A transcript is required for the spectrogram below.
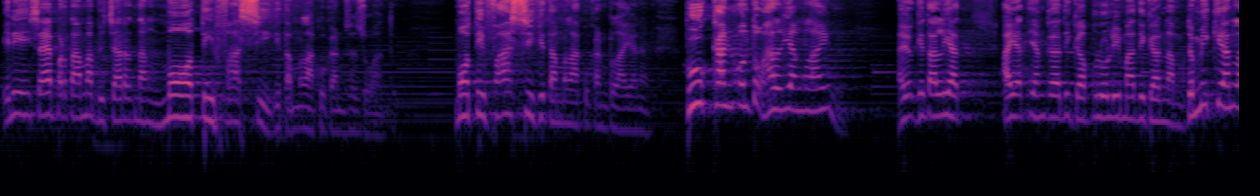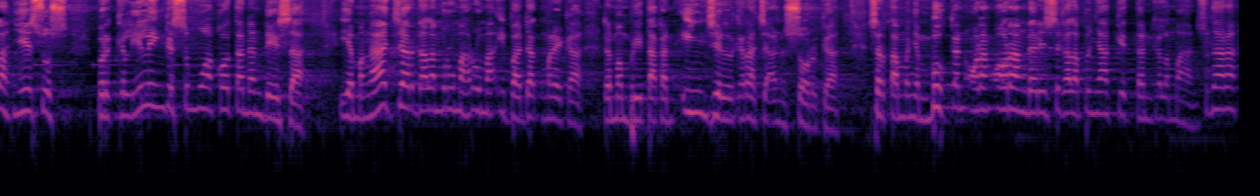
Ini saya pertama bicara tentang motivasi kita melakukan sesuatu. Motivasi kita melakukan pelayanan. Bukan untuk hal yang lain. Ayo kita lihat ayat yang ke-35-36. Demikianlah Yesus berkeliling ke semua kota dan desa. Ia mengajar dalam rumah-rumah ibadat mereka dan memberitakan Injil kerajaan sorga. Serta menyembuhkan orang-orang dari segala penyakit dan kelemahan. Saudara,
